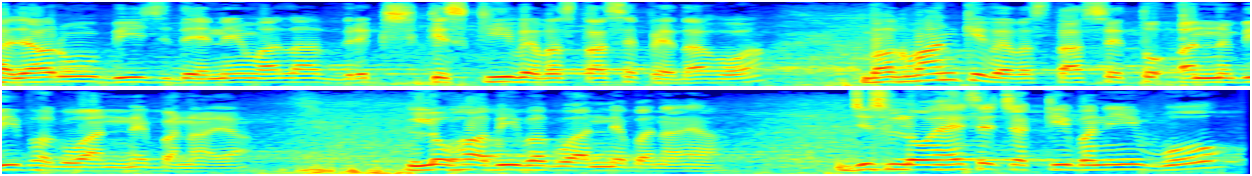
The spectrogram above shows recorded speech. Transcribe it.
हज़ारों बीज देने वाला वृक्ष किसकी व्यवस्था से पैदा हुआ? भगवान की व्यवस्था से तो अन्न भी भगवान ने बनाया। लोहा भी भगवान ने बनाया। जिस लोहे से चक्की बनी, वो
